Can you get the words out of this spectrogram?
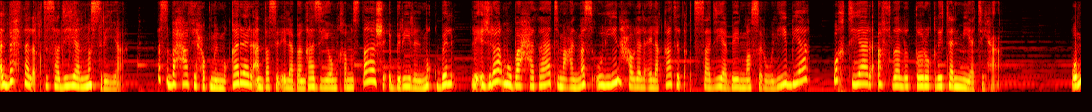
البحثة الاقتصادية المصرية أصبح في حكم المقرر أن تصل إلى بنغازي يوم 15 إبريل المقبل لإجراء مباحثات مع المسؤولين حول العلاقات الاقتصادية بين مصر وليبيا واختيار أفضل الطرق لتنميتها. ومن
